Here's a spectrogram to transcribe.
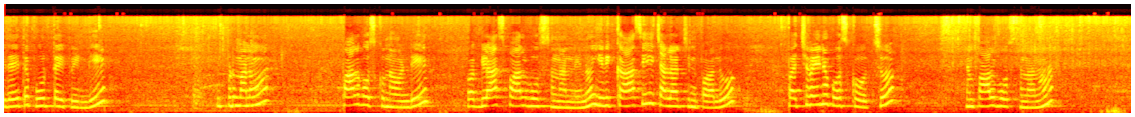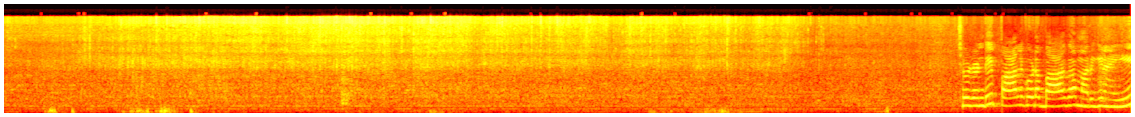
ఇదైతే పూర్తి అయిపోయింది. ఇప్పుడు మనం పాలు పోసుకుందామండి. ఒక గ్లాస్ పాలు పోస్తున్నాను నేను. ఇవి కాసి చల్లార్చిన పాలు. పచ్చివైనా పోసుకోవచ్చు. నేను పాలు పోస్తున్నాను. చూడండి పాలు కూడా బాగా మరిగినాయి.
